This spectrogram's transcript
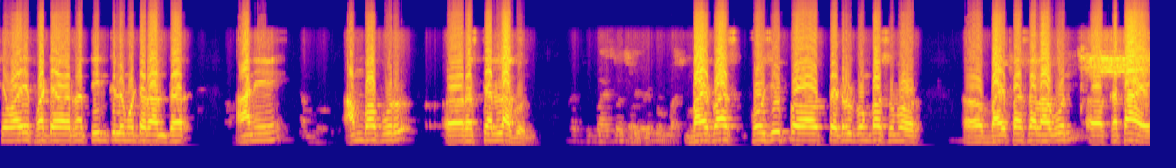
शेवाळी फाट्यावरनं तीन किलोमीटर अंतर आणि अंबापूर रस्त्याला लागून. बायपास फौजी पेट्रोल पंपासमोर बायपासला लागून कथा आहे.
